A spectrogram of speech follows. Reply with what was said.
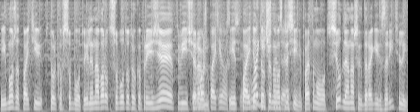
И может пойти только в субботу. Или наоборот, в субботу только приезжает вечером. может пойти на и пойдет Логично, только на да. воскресенье. Поэтому вот все для наших дорогих зрителей.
